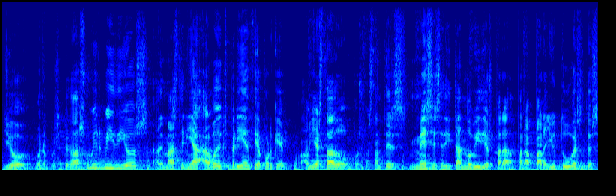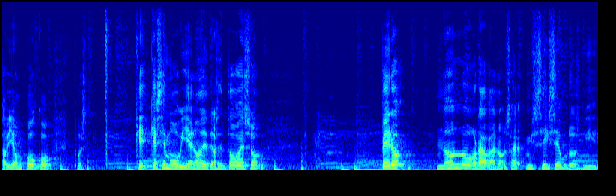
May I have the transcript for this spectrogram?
Yo, bueno, pues empezaba a subir vídeos, además tenía algo de experiencia porque había estado pues bastantes meses editando vídeos para, para, youtubers, entonces sabía un poco, pues, qué, qué se movía, ¿no? Detrás de todo eso. Pero no lograba, ¿no? O sea, mis 6 euros, mis,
